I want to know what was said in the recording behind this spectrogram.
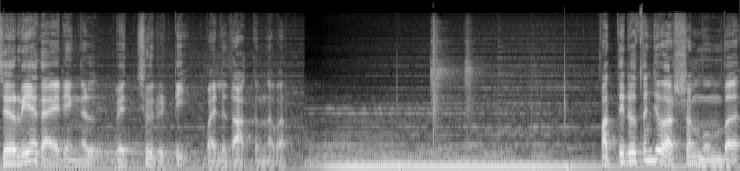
ചെറിയ കാര്യങ്ങൾ വെച്ചുരുട്ടി വലുതാക്കുന്നവർ. പത്തിരുപത്തഞ്ച് വർഷം മുമ്പ്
